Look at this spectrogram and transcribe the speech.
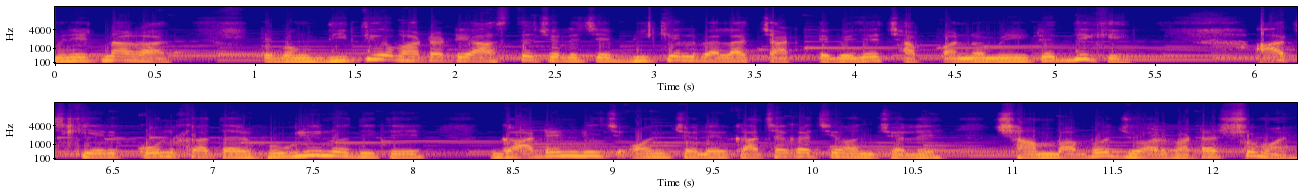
মিনিট নাগাদ এবং দ্বিতীয় ভাটাটি আসতে চলেছে বিকেলবেলা চারটে বেজে ছাপ্পান্ন মিনিটের দিকে। আজকের কলকাতার হুগলি নদীতে গার্ডেন রিচ অঞ্চলের কাছাকাছি অঞ্চলে সম্ভাব্য জোয়ার ভাটার সময়।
